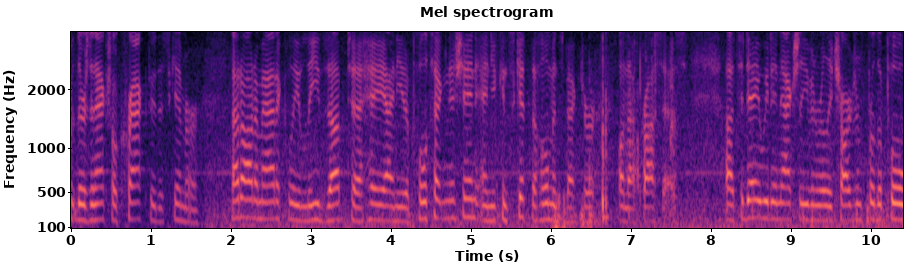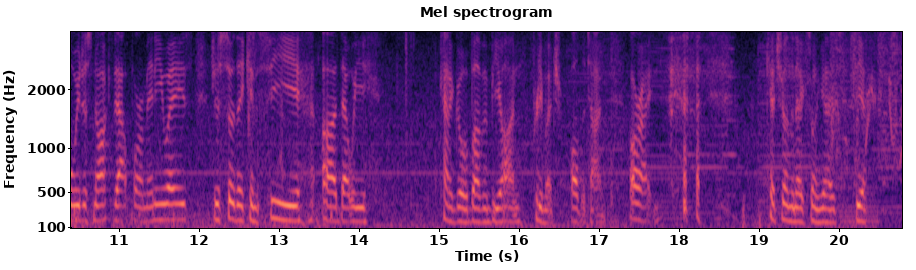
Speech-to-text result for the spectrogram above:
there's an actual crack through the skimmer. That automatically leads up to, hey, I need a pool technician, and you can skip the home inspector on that process. Uh, today we didn't actually even really charge them for the pool, we just knocked it out for them anyways, just so they can see uh, that we kind of go above and beyond pretty much all the time. All right, catch you on the next one guys, see ya.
